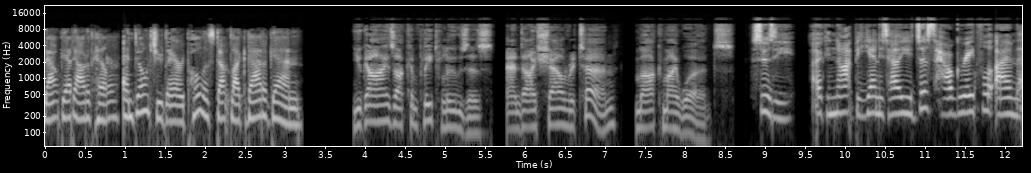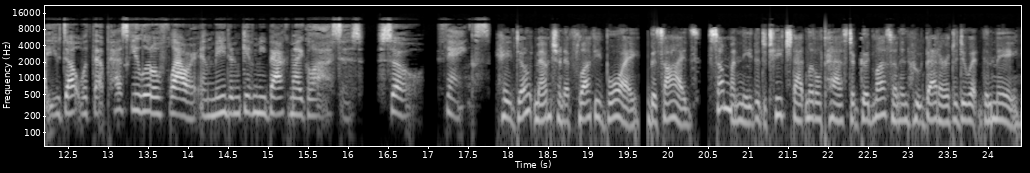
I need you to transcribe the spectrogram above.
Now get out of here and don't you dare pull a stunt like that again. You guys are complete losers, and I shall return, mark my words. Susie, I cannot begin to tell you just how grateful I am that you dealt with that pesky little flower and made him give me back my glasses, so, thanks. Hey don't mention a fluffy boy, besides, someone needed to teach that little test a good lesson and who better to do it than me.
